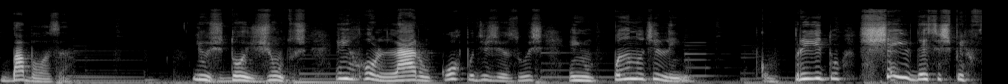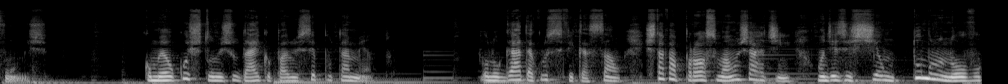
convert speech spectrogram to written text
babosa e os dois juntos enrolaram o corpo de Jesus em um pano de linho, comprido, cheio desses perfumes, como é o costume judaico para o sepultamento. O lugar da crucificação estava próximo a um jardim onde existia um túmulo novo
